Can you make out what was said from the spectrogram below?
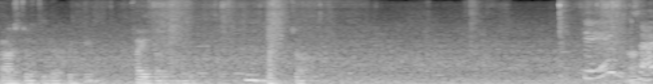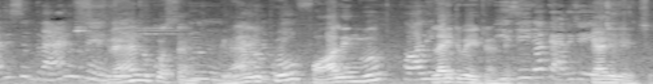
కాస్ట్ వచ్చేటప్పటికి ఫైవ్ థౌజండ్ చూడండి సారీస్ గ్రాండ్ లుక్ వస్తాయండి Mm, grand look. Falling light weight అండి. క్యారీ చేయొచ్చు.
